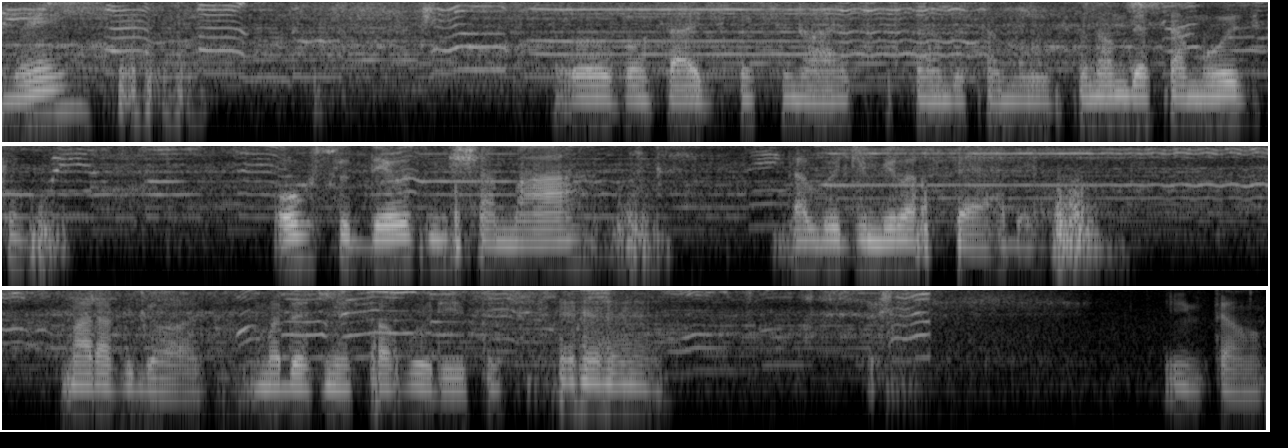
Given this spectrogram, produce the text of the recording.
Amém? oh, vontade de continuar escutando essa música. O nome dessa música, Ouço Deus Me Chamar, da Ludmilla Ferber. Maravilhosa, uma das minhas favoritas. então,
